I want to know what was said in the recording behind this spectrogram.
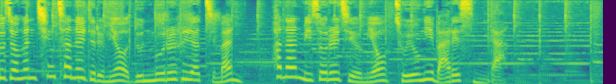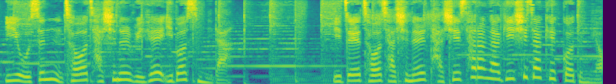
효정은 칭찬을 들으며 눈물을 흘렸지만 환한 미소를 지으며 조용히 말했습니다. 이 옷은 저 자신을 위해 입었습니다. 이제 저 자신을 다시 사랑하기 시작했거든요.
